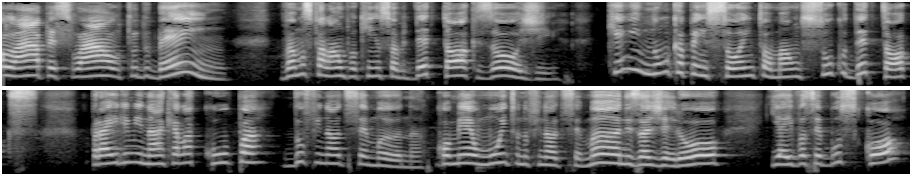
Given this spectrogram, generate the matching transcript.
Olá, pessoal, tudo bem? Vamos falar um pouquinho sobre detox hoje. Quem nunca pensou em tomar um suco detox para eliminar aquela culpa do final de semana? Comeu muito no final de semana, exagerou, e aí você buscou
